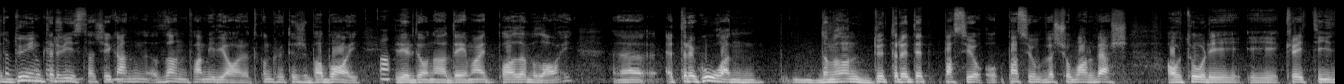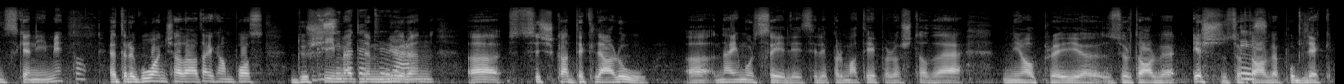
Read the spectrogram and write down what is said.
në dy intervista që i kanë dhënë familjarët, konkretisht babai i Liridona Ademajt, po edhe vëllai, e treguan, domethënë 2-3 ditë pasi u marr vesh autori i krejt atij inskenimi, e treguan që edhe ata i kanë pas dyshimet në mënyrën siç ka deklaru Naim Murseli, i cili për ma tepër është edhe një prej zyrtarëve, ish zyrtarëve publikë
